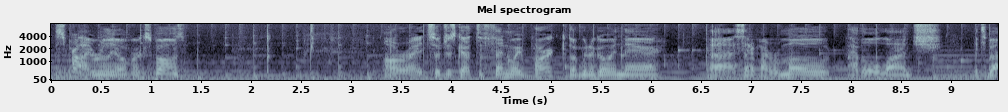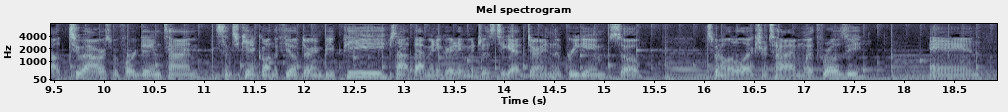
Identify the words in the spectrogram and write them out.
It's probably really overexposed. All right, so just got to Fenway Park. So I'm gonna go in there, uh, set up my remote, have a little lunch. It's about two hours before game time. Since you can't go on the field during BP, there's not that many great images to get during the pregame, so spent a little extra time with Rosie, and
